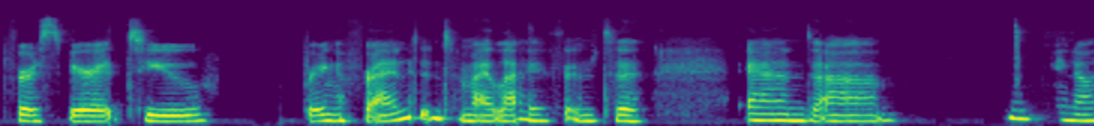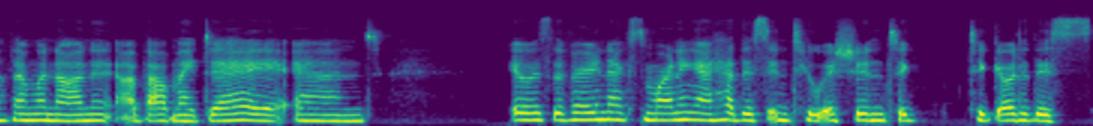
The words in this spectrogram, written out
for a spirit to bring a friend into my life and to, and, um, you know, then went on about my day. And it was the very next morning I had this intuition to, to go to this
